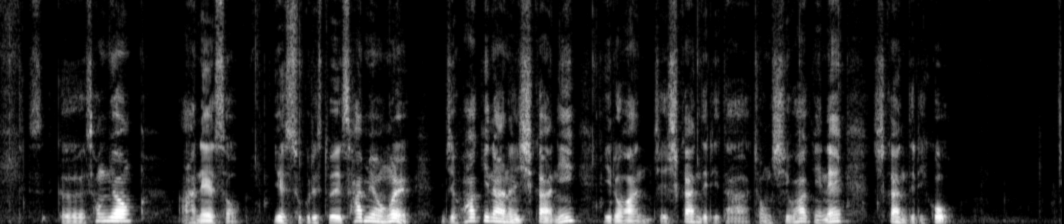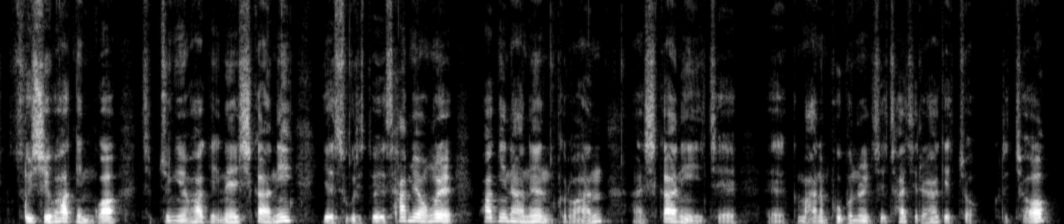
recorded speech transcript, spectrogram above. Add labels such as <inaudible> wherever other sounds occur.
그 성령 안에서 예수 그리스도의 사명을 이제 확인하는 시간이 이러한 이제 시간들이다. 정시 확인의 시간들이고 수시 확인과 집중의 확인의 시간이 예수 그리스도의 사명을 확인하는 그러한 아, 시간이 이제 그 많은 부분을 이제 차지를 하겠죠. 그렇죠?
